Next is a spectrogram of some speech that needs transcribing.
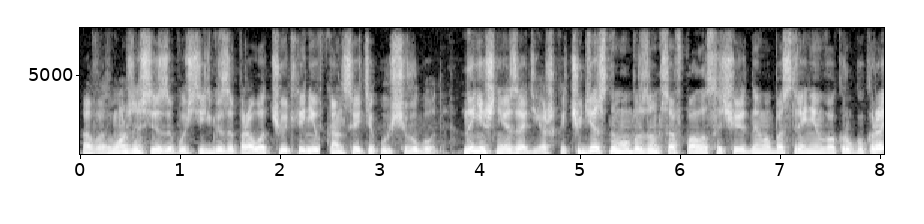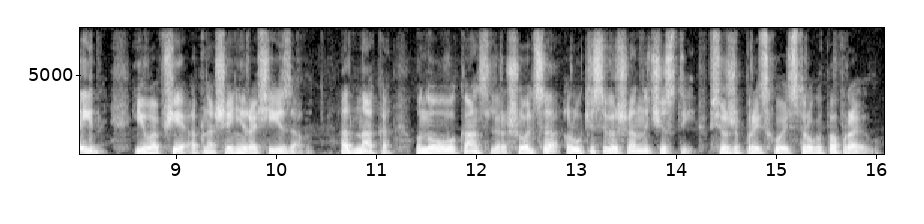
о возможности запустить газопровод чуть ли не в конце текущего года. Нынешняя задержка чудесным образом совпала с очередным обострением вокруг Украины и вообще отношений России и Запада. Однако у нового канцлера Шольца руки совершенно чисты, все же происходит строго по правилу.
